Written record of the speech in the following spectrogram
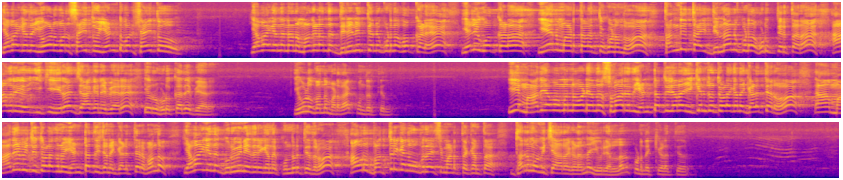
ಯಾವಾಗಿಂದ ಏಳು ವರ್ಷ ಆಯಿತು, ಎಂಟು ವರ್ಷ ಆಯಿತು. ಯಾವಾಗಿಂದ ನನ್ನ ಮಗಳಂದ ದಿನನಿತ್ಯನೂ ಕೂಡ ಹೋಗ್ಕಳೆ, ಎಲ್ಲಿಗೆ ಹೋಗ್ಕಳ, ಏನು ಮಾಡ್ತಾಳೆ ತಿಳ್ಕೊಂಡು ತಂದೆ ತಾಯಿ ದಿನಾನು ಕೂಡ ಹುಡುಕ್ತಿರ್ತಾರ, ಆದರೆ ಈಕೆ ಇರೋ ಜಾಗನೇ ಬೇರೆ, ಇವರು ಹುಡುಕೋದೇ ಬೇರೆ. ಇವಳು ಬಂದು ಮಡ್ದಾಗ ಕುಂದಿರ್ತಿಲ್ಲ ಈ ಮಾದೇವಮ್ಮನ ನೋಡಿ ಅಂದ್ರೆ ಸುಮಾರು ಒಂದು ಎಂಟತ್ತು ಜನ ಈಕಿನ ಜೊತೆ ಒಳಗಿಂದ ಗೆಳತಿಯರು, ಆ ಮಾದೇವಿ ಜೊತೆ ಎಂಟತ್ತು ಜನ ಗೆಳತಿಯರು ಬಂದು ಯಾವಾಗಿಂದ ಗುರುವಿನ ಎದುರಿಗಿಂದ ಕುಂದಿರ್ತಿದ್ರು, ಅವರು ಭಕ್ತರಿಗಿಂದ ಉಪದೇಶ ಮಾಡತಕ್ಕಂಥ ಧರ್ಮ ವಿಚಾರಗಳನ್ನು ಇವರೆಲ್ಲರೂ ಕೂಡ ಕೇಳುತ್ತಿದ್ರು.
